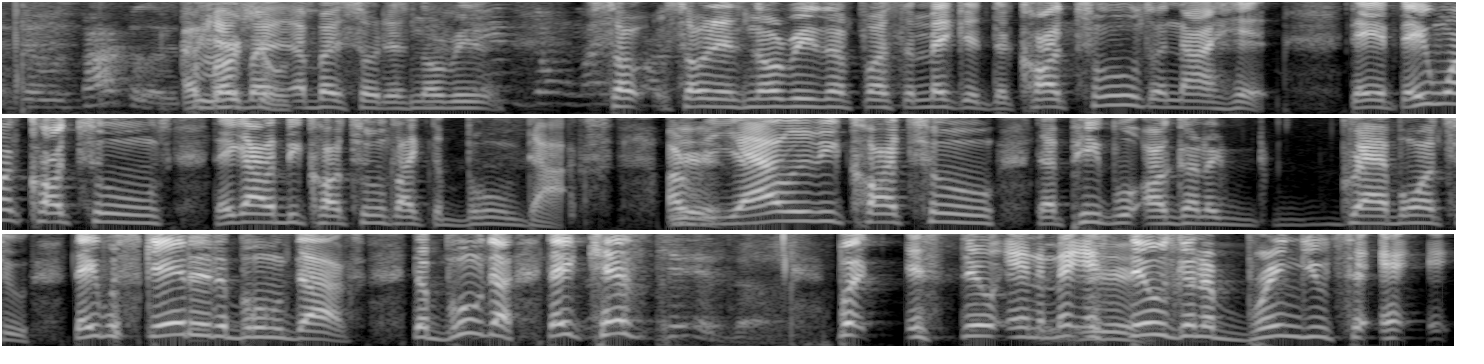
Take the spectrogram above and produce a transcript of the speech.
if it was popular. Okay, Commercials. but, but so there's no reason. Like So cartoons. so there's no reason for us to make it. The cartoons are not hip. They if they want cartoons, they got to be cartoons like the Boondocks, a Yeah. reality cartoon that people are gonna grab onto. They were scared of the Boondocks. The Boondocks they can't. kids though. But it's still anime. It Yeah. still is gonna bring you to. it- it-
